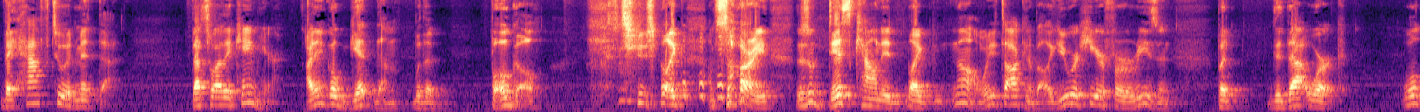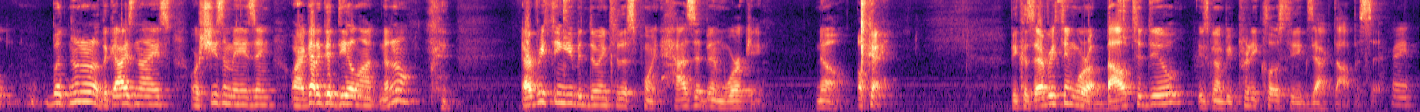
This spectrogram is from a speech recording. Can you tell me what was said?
They have to admit that. That's why they came here. I didn't go get them with a BOGO. like, I'm sorry, there's no discounted, like, no, what are you talking about? Like, you were here for a reason. But did that work? Well, but no, no, no, the guy's nice, or she's amazing, or I got a good deal on. No, no, no. Everything you've been doing to this point, has it been working? No. Okay. Because everything we're about to do is going to be pretty close to the exact opposite. Right.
